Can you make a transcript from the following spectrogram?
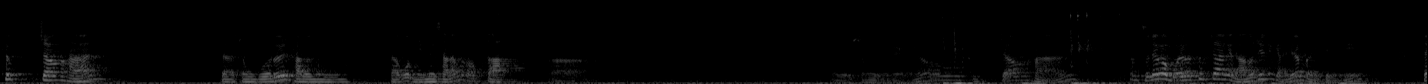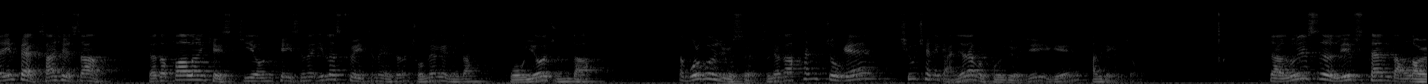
특정한 자, 정보를 다룬 다고 믿는 사람은 없다. 아. 이거 정리되네요. 특정한. 그럼 두뇌가 뭐예요? 특정하게 나눠지는 게 아니란 말이에요, 기능이. 자, impact 사실상 자, the following case 뒤에 오는 케이스는 illustrate는 여기서는 조명해준다, 보여준다. 아, 뭘 보여주겠어요? 두뇌가 한쪽에 치우치는 게 아니라는 걸 보여줘야지 이게 답이 되겠죠. 자, 루이스 립스탄 달러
